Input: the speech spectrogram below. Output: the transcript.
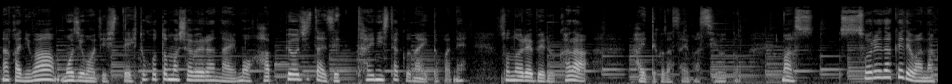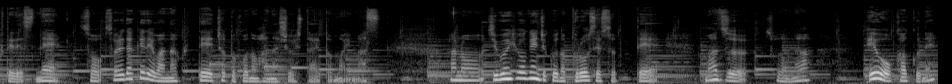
中にはもじもじして一言も喋らないもう発表自体絶対にしたくないとかね。そのレベルから入ってくださいますよと。まあそれだけではなくてですね。そうそれだけではなくてちょっとこのお話をしたいと思います。あの自分表現塾のプロセスってまずそうだな。絵を描くね。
